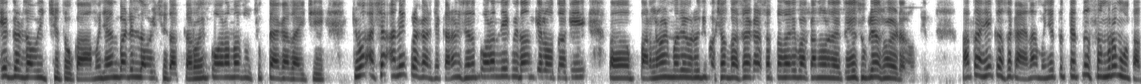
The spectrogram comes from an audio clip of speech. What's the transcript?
एक गट जाऊ इच्छितो का? मग जयंत पाटील जाऊ इच्छितात का? रोहित पवारांनाच उत्सुकता आहे का जायची? किंवा अशा अनेक प्रकारचे कारण शरद पवारांनी एक विधान केलं होतं की पार्लमेंटमध्ये विरोधी पक्षात बसाय का सत्ताधारी बाकांवर जायचं? हे सुप्रिया सुळे ठरवतील आता हे कसं काय ना? म्हणजे तर त्यातनं संभ्रम होतात.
